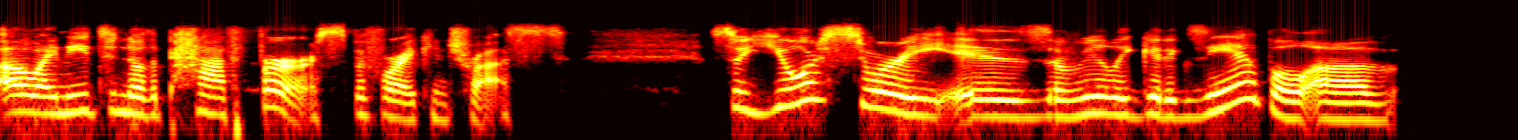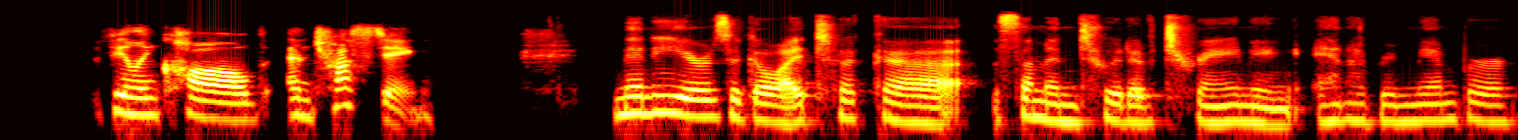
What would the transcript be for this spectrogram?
oh, I need to know the path first before I can trust. So your story is a really good example of feeling called and trusting. Many years ago, I took uh, some intuitive training, and I remember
